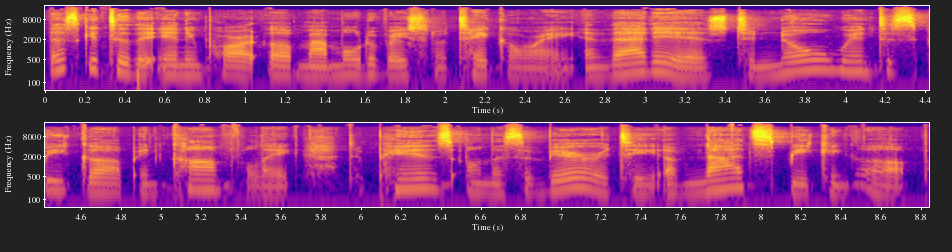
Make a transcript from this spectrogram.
Let's get to the ending part of my motivational takeaway, and that is to know when to speak up in conflict depends on the severity of not speaking up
